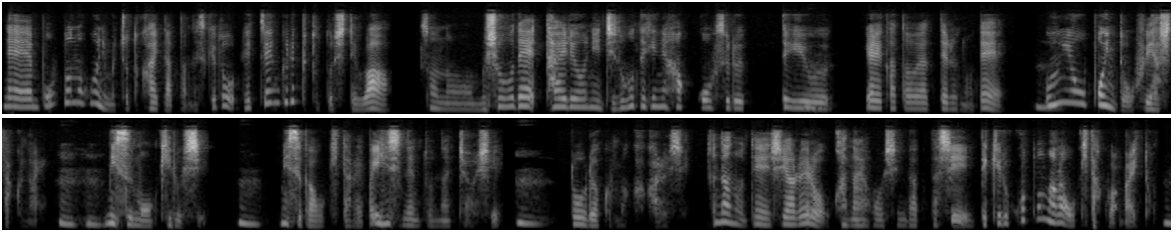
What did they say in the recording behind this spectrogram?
で、冒頭の方にもちょっと書いてあったんですけど、レッツエンクリプトとしては、その無償で大量に自動的に発行するっていううんやり方をやってるので、うん運用ポイントを増やしたくない。うんうんミスも起きるし、うんミスが起きたらやっぱインシデントになっちゃうし、うん労力もかかるし。なので CRL を置かない方針だったし、できることなら置きたくはないと。うん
